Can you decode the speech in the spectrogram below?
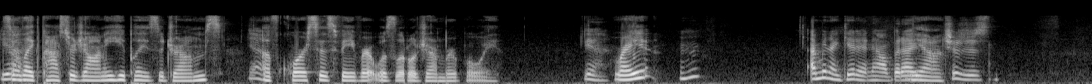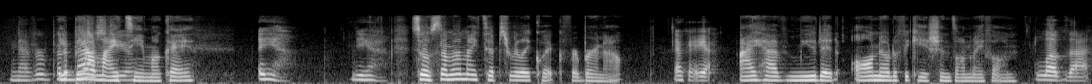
yeah. So like Pastor Johnny, he plays the drums. Yeah. Of course his favorite was Little Drummer Boy. yeah. Right? I mean, I get it now, but I Yeah. should have just never put You'd it be on my you. team, okay? Yeah. Yeah. So some of my tips really quick for burnout. Okay, yeah. I have muted all notifications on my phone. Love that.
